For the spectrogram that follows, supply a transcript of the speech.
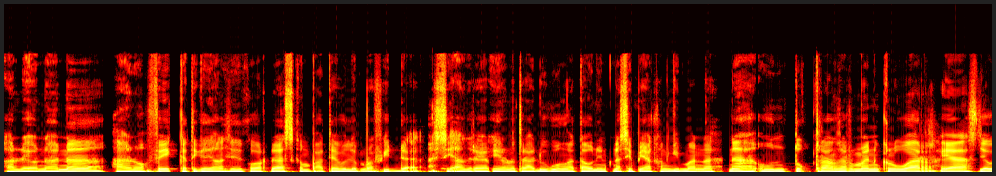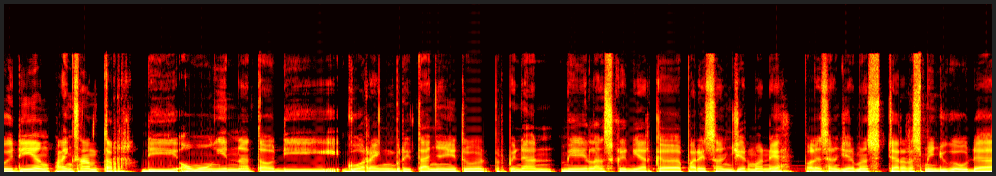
Andrea Nana Hanovic ketiganya Alexis Cordas keempatnya William Rovida. Si Andrea Inotradu gue nggak tahu nih nasibnya akan gimana. Nah untuk transfer main keluar ya sejauh ini yang paling santer diomongin atau digoreng beritanya itu perpindahan Milan Skriniar ke Paris Saint Germain ya. Paris Saint Germain secara resmi juga udah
